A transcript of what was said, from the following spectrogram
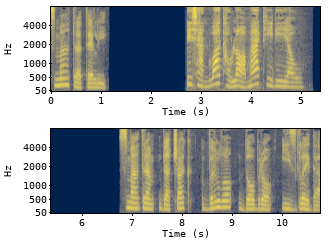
Smatrate li ดิฉันว่าเขาหล่อมากทีเดียว Smatram da čak vrlo dobro izgleda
